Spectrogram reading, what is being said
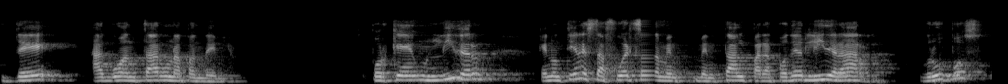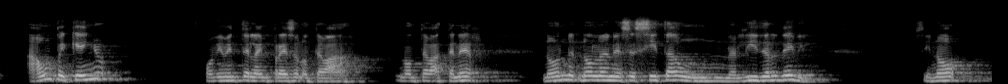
de aguantar una pandemia. Porque un líder que no tiene esta fuerza mental para poder liderar grupos, a un pequeño, obviamente la empresa no te va, no te va a tener. No, no le necesita un líder débil, sino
